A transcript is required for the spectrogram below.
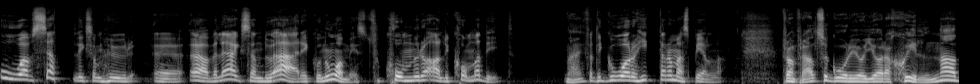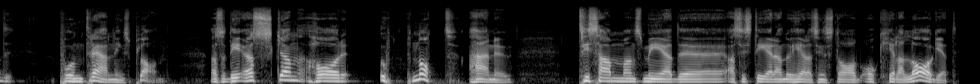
oavsett liksom hur eh, överlägsen du är ekonomiskt så kommer du aldrig komma dit. Nej. För att det går att hitta de här spelarna. Framförallt så går det ju att göra skillnad på en träningsplan. Alltså det Öskan har uppnått här nu tillsammans med eh, assisterande och hela sin stab och hela laget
